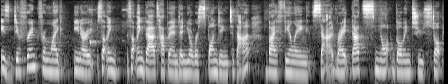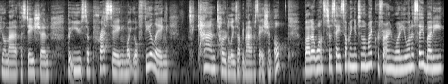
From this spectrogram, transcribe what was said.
is different from like you know something something bad's happened and you're responding to that by feeling sad right that's not going to stop your manifestation but you suppressing what you're feeling can totally stop your manifestation oh butter wants to say something into the microphone what do you want to say buddy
